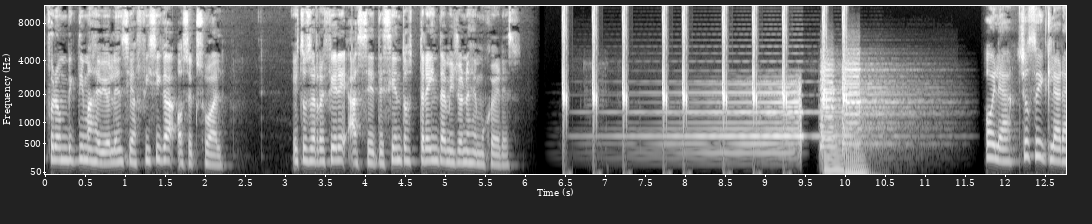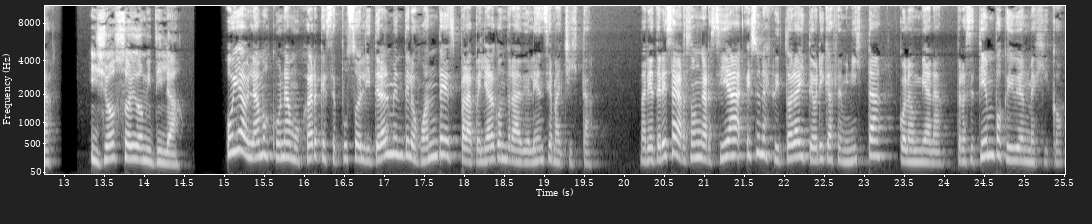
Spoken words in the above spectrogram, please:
fueron víctimas de violencia física o sexual. Esto se refiere a 730 millones de mujeres. Hola, yo soy Clara. Y yo soy Domitila. Hoy hablamos con una mujer que se puso literalmente los guantes para pelear contra la violencia machista. María Teresa Garzón García es una escritora y teórica feminista colombiana, pero hace tiempo que vive en México.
